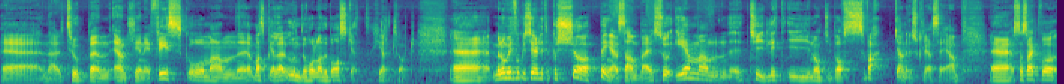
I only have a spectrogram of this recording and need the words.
Eh, när truppen äntligen är frisk och man, eh, man spelar underhållande basket, helt klart. Eh, men om vi fokuserar lite på Köping här Sandberg så är man eh, tydligt i någon typ av svacka nu skulle jag säga. Eh, som sagt var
